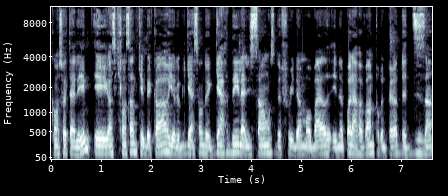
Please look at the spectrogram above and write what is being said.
qu'on souhaite aller. Et en ce qui concerne Québécois, il y a l'obligation de garder la licence de Freedom Mobile et ne pas la revendre pour une période de 10 ans.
